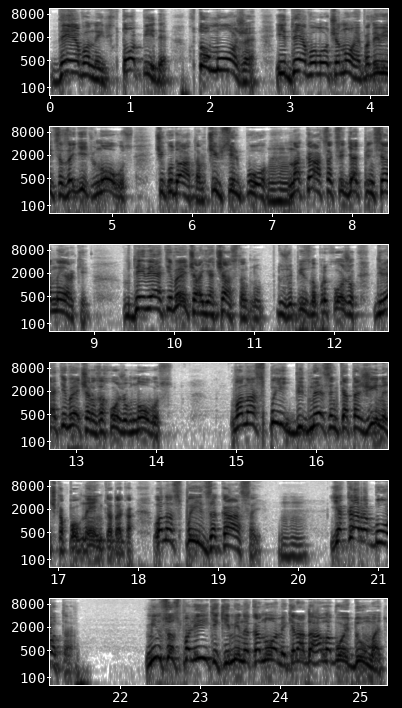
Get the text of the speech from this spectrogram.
Де вони? Хто піде? Хто може? І де волоче ноги? Подивіться, зайдіть в новус, чи куди там, чи в сільпо. На касах сидять пенсіонерки. В 9 вечора, я часто ну, дуже пізно приходжу, в 9 вечора заходжу в новус. Вона спить, біднесенька та жіночка, повненька така. Вона спить за касою. Угу. Яка робота? Мінсоцполітики, Мінекономіки, треба головою думати.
